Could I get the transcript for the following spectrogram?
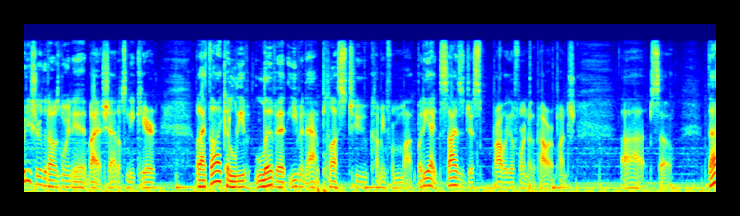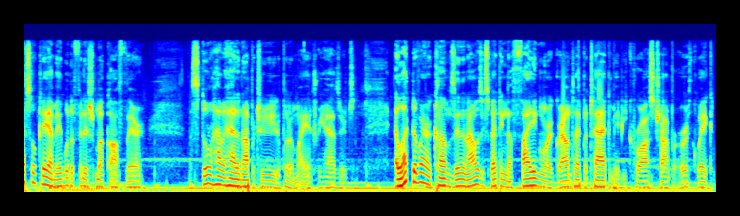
pretty sure that I was going to hit by a Shadow Sneak here, but I thought I could leave, live it even at plus 2 coming from Muk, but he decides to just probably go for another Power Punch. Uh, so, that's okay, I'm able to finish Muk off there. I still haven't had an opportunity to put up my entry hazards. Electivire comes in and I was expecting a fighting or a ground type attack, maybe cross, chop, or earthquake.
